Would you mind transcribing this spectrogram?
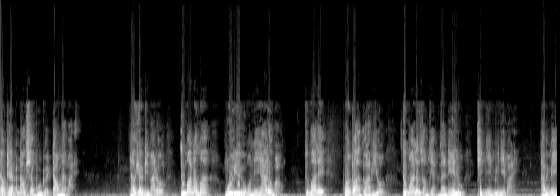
နောက်ထပ်မနှောက်ယှက်ဖို့အတွက်တောင်းပန်ပါတယ်နောက်ရက်ဒီမှာတော့သူမနောက်မှာမွေတွေကိုမမြင်ရတော့ပါဘူးသူမလည်းဘွမ်းတွားသွားပြီးတော့သူမလှုပ်ဆောင်ချက်မှန်တယ်လို့ထင်မြင်မိနေပါတယ်ဒါပေမဲ့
